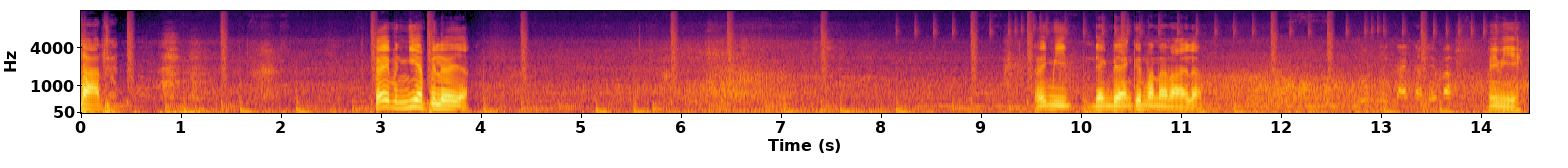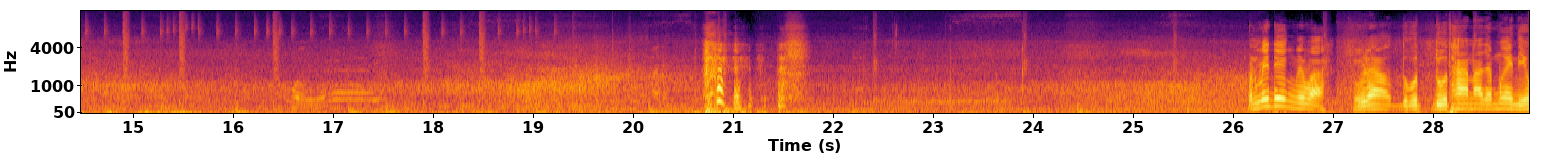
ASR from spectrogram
ขาด เฮ้ย มันเงียบไปเลยอะ เฮ้ย มีแดงๆขึ้นมาหน่อยๆแล้วรุ่นนี้ไกลจัดเลยปะไม่มี มันไม่เด้งเลยว่ะดูแล้วดูดูท่าน่าจะเมื่อยนิ้ว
